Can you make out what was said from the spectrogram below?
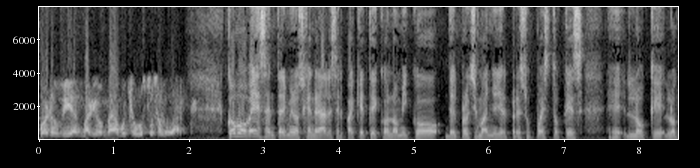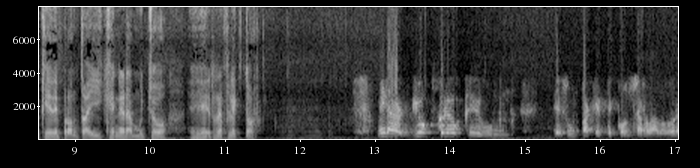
Buenos días, Mario. Me da mucho gusto saludarte. ¿Cómo ves en términos generales el paquete económico del próximo año y el presupuesto, que es eh, lo que lo que de pronto ahí genera mucho eh, reflector? Mira, yo creo que un, es un paquete conservador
